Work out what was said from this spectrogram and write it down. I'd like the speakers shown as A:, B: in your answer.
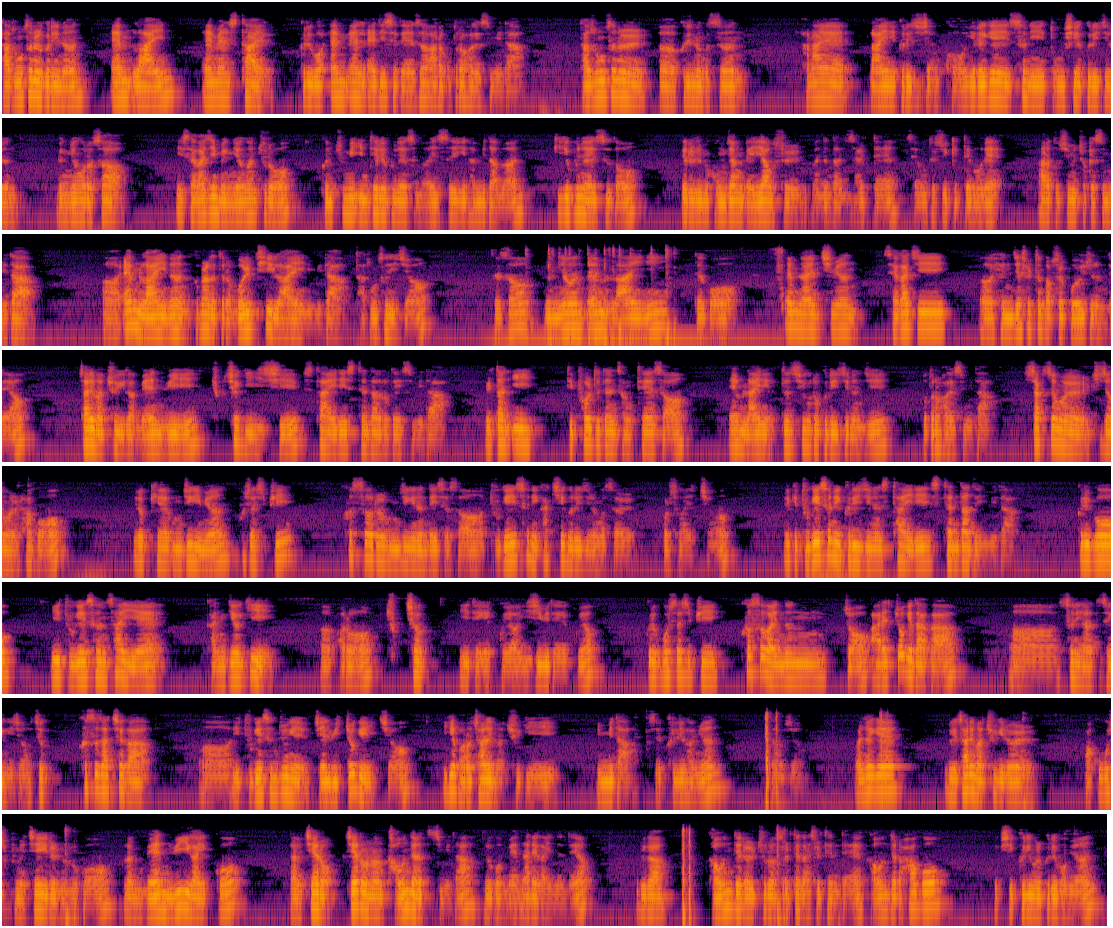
A: 다중선을 그리는 mline, mlstyle, 그리고 mledit에 대해서 알아보도록 하겠습니다. 다중선을 어, 그리는 것은 하나의 라인이 그려지지 않고 여러 개의 선이 동시에 그려지는 명령으로서 이 세 가지 명령은 주로 건축 및 인테리어 분야에서 많이 쓰이긴 합니다만 기계 분야에서도 예를 들면 공장 레이아웃을 만든다든지 할 때 사용될 수 있기 때문에 알아두시면 좋겠습니다. 어, M 라인은 그 말 그대로 멀티 라인입니다. 다중선이죠. 그래서 명령은 M 라인이 되고 M 라인을 치면 세 가지 어, 현재 설정 값을 보여주는데요. 자리 맞추기가 맨 위, 축척이 20, 스타일이 스탠다드로 되어 있습니다. 일단 이 디폴트 된 상태에서 M 라인이 어떤 식으로 그려지는지 보도록 하겠습니다. 시작점을 지정을 하고 이렇게 움직이면 보시다시피 커서를 움직이는 데 있어서 두 개의 선이 같이 그려지는 것을 볼 수가 있죠. 이렇게 두 개의 선이 그려지는 스타일이 스탠다드입니다. 그리고 이 두 개의 선 사이에 간격이 어, 바로 축척이 되겠고요. 20이 되겠고요. 그리고 보시다시피 커서가 있는 쪽 아래쪽에다가 어, 선이 하나 더 생기죠. 즉 커서 자체가 어, 이 두 개의 선 중에 제일 위쪽에 있죠. 이게 바로 자리 맞추기입니다. 그래서 클릭하면 나오죠. 만약에 우리가 자리 맞추기를 바꾸고 싶으면 J를 누르고 그럼 맨 위가 있고 그 다음에 제로 제로는 가운데라는 뜻입니다. 그리고 맨 아래가 있는데요. 우리가 가운데를 주로 쓸 때가 있을 텐데 가운데로 하고 역시 그림을 그려보면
